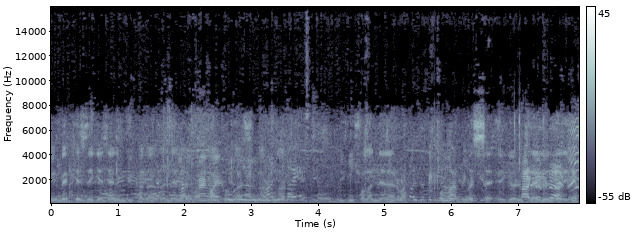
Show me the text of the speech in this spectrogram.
Bir merkezde gezelim. Büyük Adada neler var, faytonlar, şunlar bunlar. E, ilginç olan neler var. Onlardan da size e, görüntüler göndereceğiz.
